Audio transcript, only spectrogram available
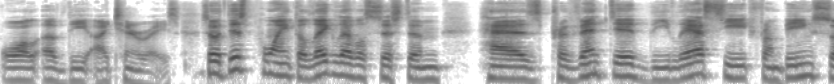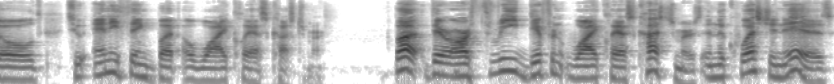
all of the itineraries. So at this point, the leg level system has prevented the last seat from being sold to anything but a Y class customer. But there are three different Y class customers, and the question is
